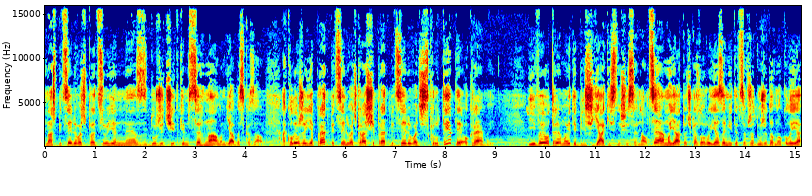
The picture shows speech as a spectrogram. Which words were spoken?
наш підсилювач працює не з дуже чітким сигналом, я би сказав. А коли вже є предпідсилювач, краще предпідсилювач скрутити окремий. І ви отримуєте більш якісніший сигнал. Це моя точка зору. Я замітив це вже дуже давно, коли я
